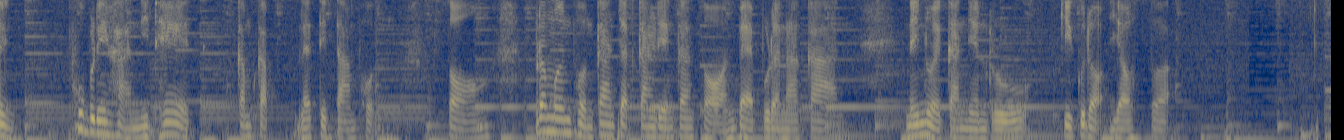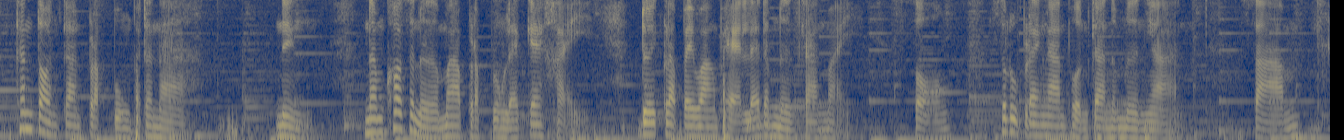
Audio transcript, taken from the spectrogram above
1. ผู้บริหารนิเทศ กำกับและติดตามผล 2. ประเมินผลการจัดการเรียนการสอนแบบบูรณาการ ในหน่วยการเรียนรู้กิกุดะยอสะขั้นตอนการปรับปรุงพัฒนา 1. นำข้อเสนอมาปรับปรุงและแก้ไข โดยกลับไปวางแผนและดำเนินการใหม่ 2. สรุปรายงานผลการดำเนินงาน 3.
